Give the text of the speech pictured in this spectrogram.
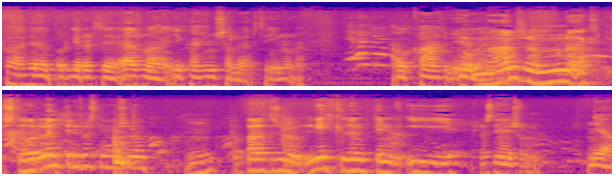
Hvað höfuborgir ertu, eða svona í hvað heimsálu ertu í núna? Og hvað ertu Ég búinn? man svona núna öll stóru löndin í flestum heimsólum Mm. bara eftir svona litlu löndin í heimsólum. Já,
